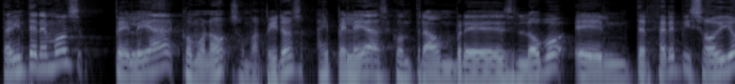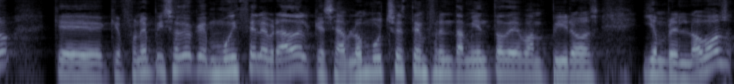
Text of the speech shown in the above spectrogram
También tenemos pelea, como no, son vampiros, hay peleas contra hombres lobo. En tercer episodio, que, que fue un episodio que muy celebrado, el que se habló mucho este enfrentamiento de vampiros y hombres lobos.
